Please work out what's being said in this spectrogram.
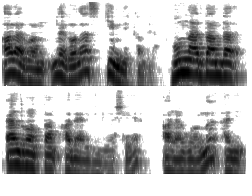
Aragorn, Legolas, Gimli kalıyor. Bunlardan da Elrond'dan haber geliyor şeye. Aragorn'a hani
